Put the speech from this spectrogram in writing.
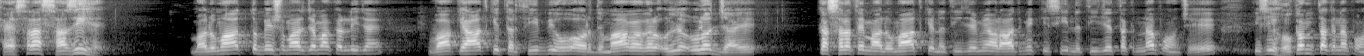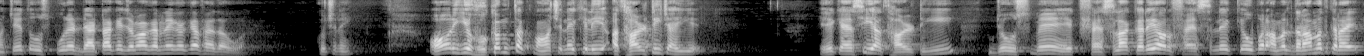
فیصلہ سازی ہے۔ معلومات تو بے شمار جمع کر لی جائیں، واقعات کی ترتیب بھی ہو اور دماغ اگر الجھ جائے، کثرت معلومات کے نتیجے میں اور آدمی کسی نتیجے تک نہ پہنچے، کسی حکم تک نہ پہنچے، تو اس پورے ڈیٹا کے جمع کرنے کا کیا فائدہ ہوا؟ کچھ نہیں۔ اور یہ حکم تک پہنچنے کے لیے اتھارٹی چاہیے۔ ایک ایسی اتھارٹی جو اس میں ایک فیصلہ کرے اور فیصلے کے اوپر عمل درآمد کرائے۔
